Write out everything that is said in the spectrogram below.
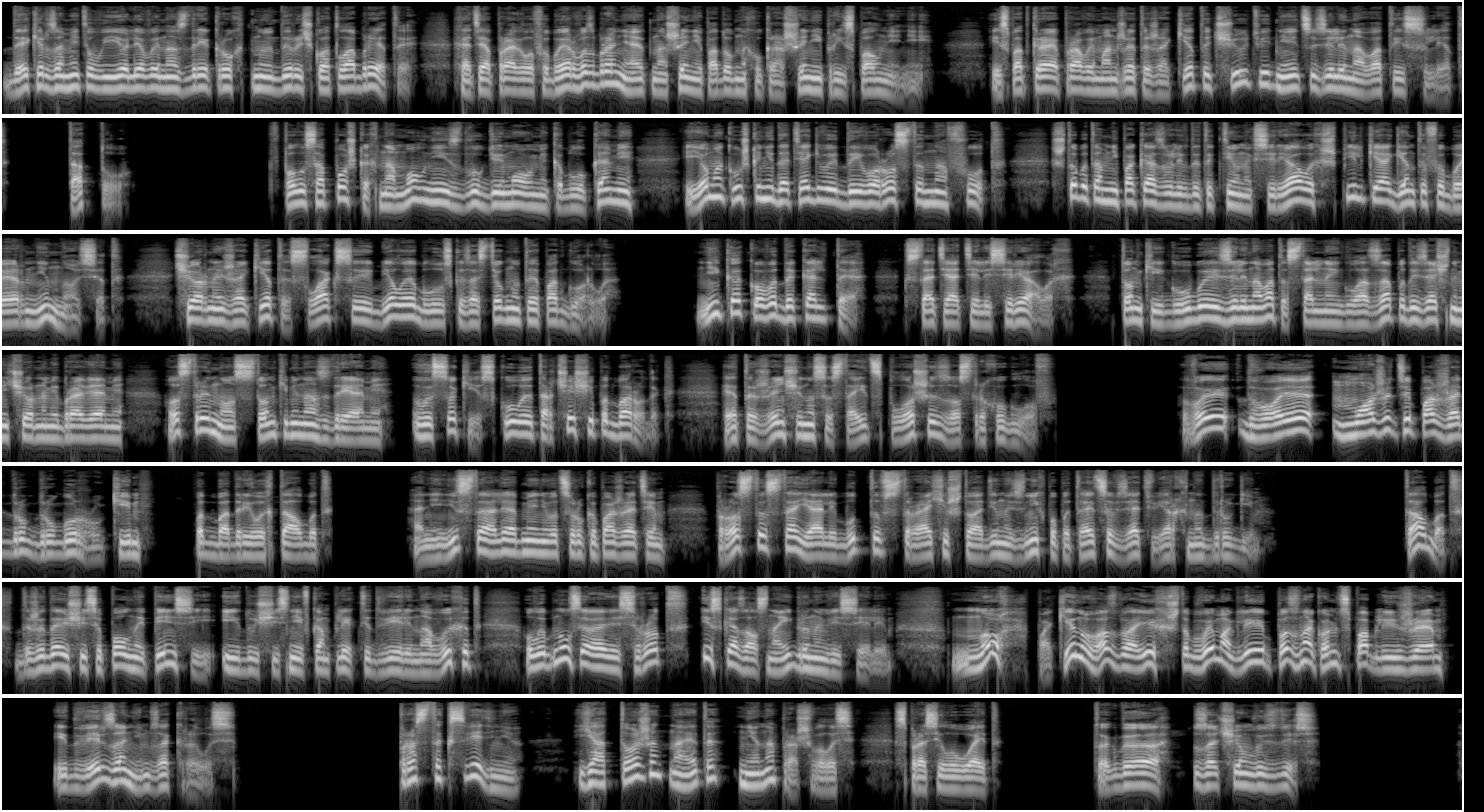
Деккер заметил в ее левой ноздре крохотную дырочку от лабреты, хотя правила ФБР возбраняют ношение подобных украшений при исполнении. Из-под края правой манжеты жакета чуть виднеется зеленоватый след. Тату. В полусапожках на молнии с двухдюймовыми каблуками ее макушка не дотягивает до его роста на фут, что бы там ни показывали в детективных сериалах, шпильки агенты ФБР не носят. Черные жакеты, слаксы, белая блузка, застегнутая под горло. Никакого декольте. Кстати, о телесериалах. Тонкие губы, зеленовато-стальные глаза под изящными черными бровями, острый нос с тонкими ноздрями, высокие скулы, торчащий подбородок. Эта женщина состоит сплошь из острых углов. «Вы двое можете пожать друг другу руки», — подбодрил их Талбот. Они не стали обмениваться рукопожатием, просто стояли, будто в страхе, что один из них попытается взять верх над другим. Талбот, дожидающийся полной пенсии и идущий с ней в комплекте двери на выход, улыбнулся во весь рот и сказал с наигранным весельем. «Ну, покину вас двоих, чтобы вы могли познакомиться поближе». И дверь за ним закрылась. «Просто к сведению. Я тоже на это не напрашивалась», — спросила Уайт. «Тогда зачем вы здесь?»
